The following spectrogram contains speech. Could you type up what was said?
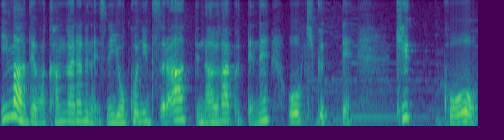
今では考えられないですね。横にずらーって長くてね、大きくって。結構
